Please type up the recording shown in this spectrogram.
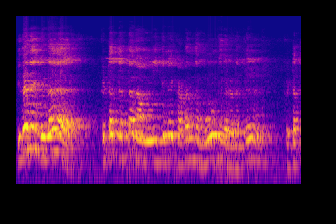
இதனை விட கிட்டத்தட்ட நாம் நீங்களே கடந்த மூன்று வருடத்தில் கிட்டத்தட்ட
